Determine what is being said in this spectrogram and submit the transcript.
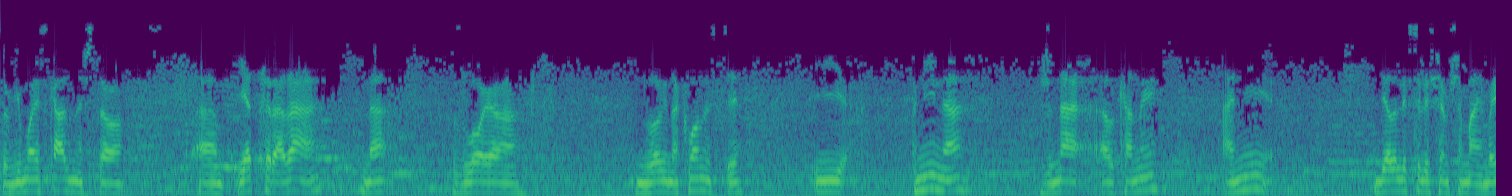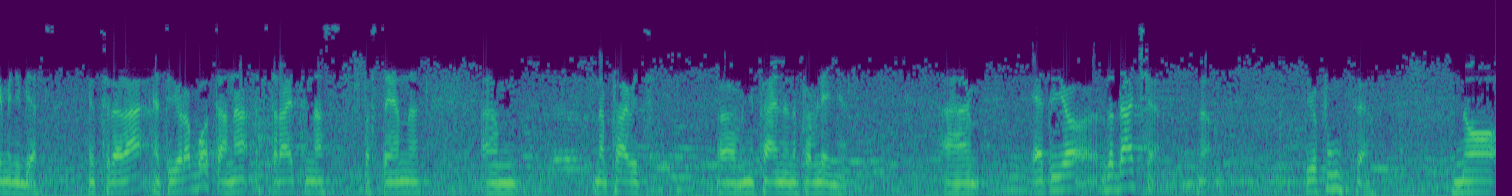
что в Гиморе сказано, что э, Яцерара, да, злое, злой наклонности, и Пнина, жена Алканы, они делали все лишь шамаем во имя небес. Яцерара – это ее работа, она старается нас постоянно эм, направить э, в неправильное направление. Эм, это ее задача, да, ее функция. Но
